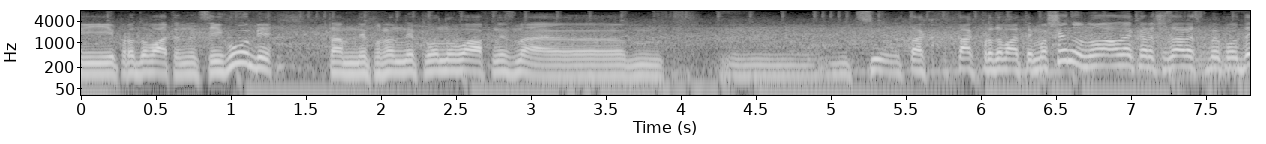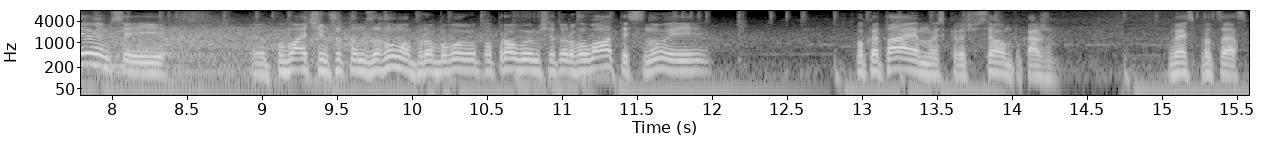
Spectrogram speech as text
її продавати на цій гумі, там не, не планував, не знаю, е, м, м, цю, так, так продавати машину. Ну, але коротше, зараз ми подивимося і е, побачимо, що там за гума, пробу- попробуємо ще торгуватись, ну і покатаємось, коротше, все вам покажемо. Весь процес.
